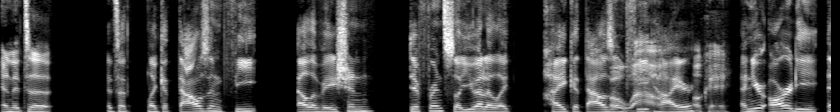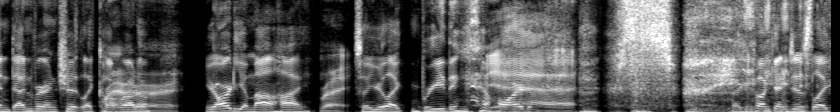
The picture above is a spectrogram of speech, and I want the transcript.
And it's a it's a like a thousand feet elevation difference. So you had to like hike a thousand Oh feet wow. higher. Okay. And you're already in Denver and shit, like Right, Colorado. You're already a mile high. right. So you're like breathing hard. Like fucking just like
